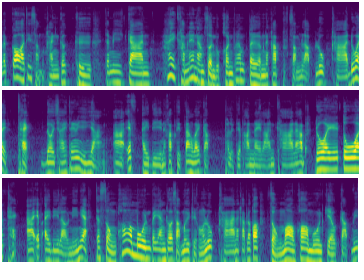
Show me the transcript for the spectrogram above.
แล้วก็ที่สำคัญก็คือจะมีการให้คำแนะนำส่วนบุคคลเพิ่มเติมนะครับสำหรับลูกค้าด้วยแท็ก โดยใช้เทคโนโลยีอย่าง RFID นะครับติดตั้งไว้กับ ผลิตภัณฑ์ในร้านค้านะครับ โดยตัวแท็ก RFID เหล่านี้เนี่ยจะส่งข้อมูลไปยังโทรศัพท์มือถือของลูกค้านะครับแล้วก็ส่งมอบข้อมูลเกี่ยวกับวิ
